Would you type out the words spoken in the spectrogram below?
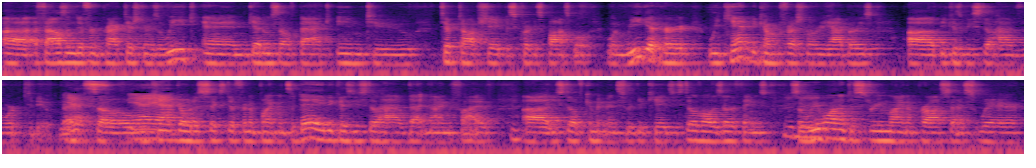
uh, a thousand different practitioners a week and get himself back into tip-top shape as quick as possible. When we get hurt, we can't become professional rehabbers. Uh, because we still have work to do, right? Yes. So Yeah, we can't yeah. go to six different appointments a day because you still have that nine to five uh, you still have commitments with your kids. You still have all these other things. So we Mhm. wanted to streamline a process where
